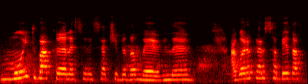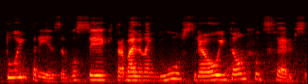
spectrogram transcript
Muito bacana essa iniciativa da Ambev, né? Agora eu quero saber da tua empresa, você que trabalha na indústria ou então no food service,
